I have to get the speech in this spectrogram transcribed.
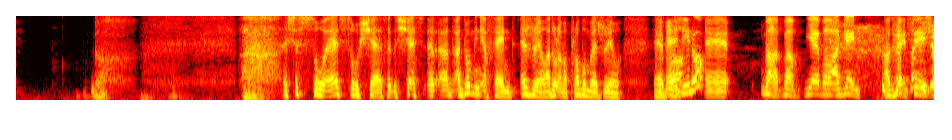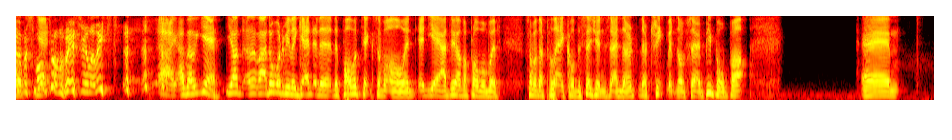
It's just so it is so shit. It's like the shit. I, I don't mean to offend Israel. I don't have a problem with Israel. Uh, but, do you not? Uh, well, well, yeah. Well, again, I was about to say. you should have a small yeah, problem with Israel at least. Aye, uh, well, yeah, yeah. I don't want to really get into the, the politics of it all, and, and yeah, I do have a problem with some of their political decisions and their their treatments of certain people, but um,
